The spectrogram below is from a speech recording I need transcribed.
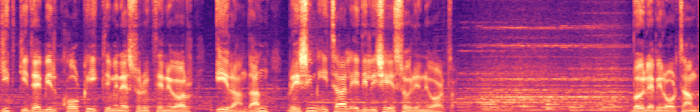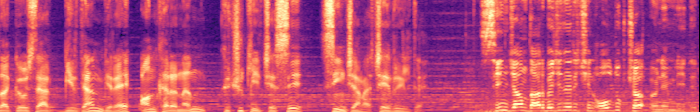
gitgide bir korku iklimine sürükleniyor, İran'dan rejim ithal edileceği söyleniyordu. Böyle bir ortamda gözler birdenbire Ankara'nın küçük ilçesi Sincan'a çevrildi. Sincan darbeciler için oldukça önemliydi.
